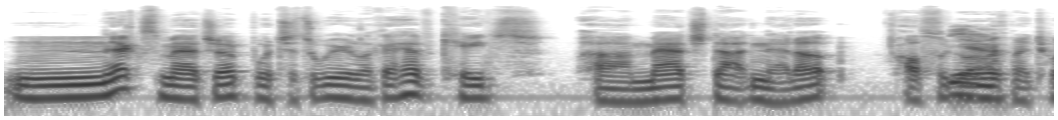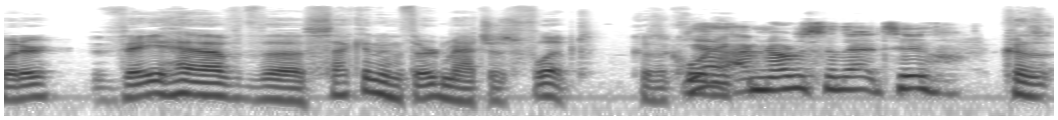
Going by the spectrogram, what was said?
Next matchup, which is weird, like I have Kate's uh, match.net up, also going Yeah. with my Twitter. They have the second and third matches flipped. Because according yeah, I'm noticing that too. because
